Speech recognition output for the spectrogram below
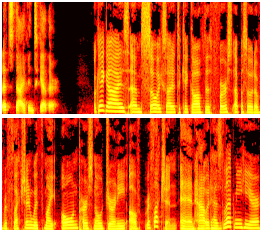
Let's dive in together. Okay, guys, I'm so excited to kick off the first episode of Reflection with my own personal journey of reflection and how it has led me here.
